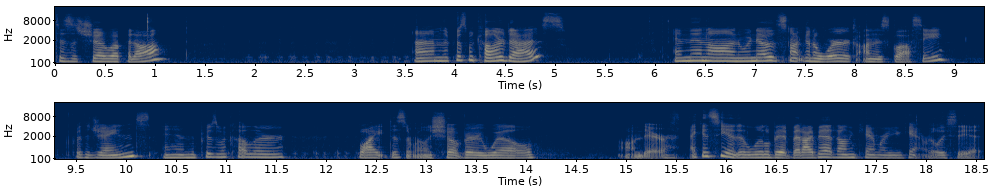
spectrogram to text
does it show up at all? Um, the Prismacolor does. And then on, we know it's not going to work on this glossy for the Janes. And the Prismacolor white doesn't really show up very well on there. I can see it a little bit, but I bet on camera you can't really see it.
